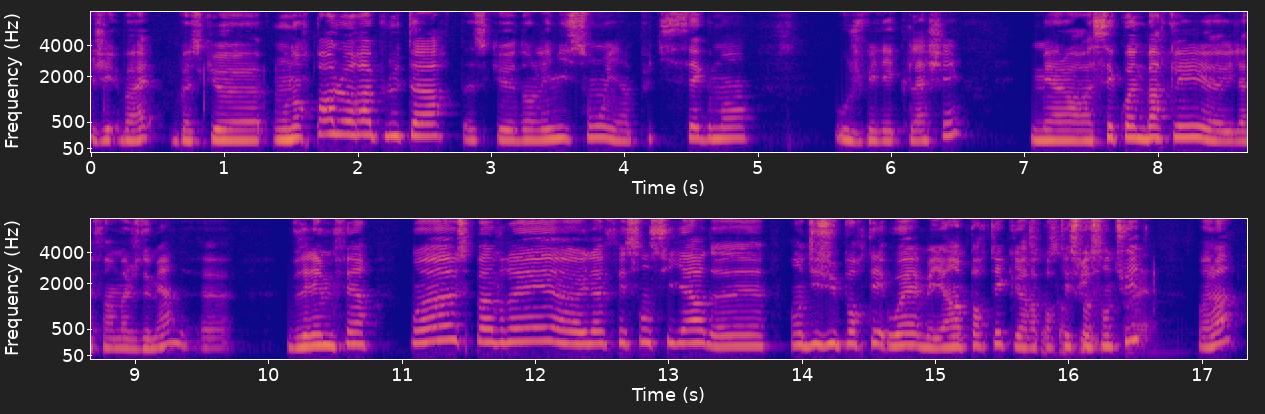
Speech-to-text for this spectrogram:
J'ai- Ouais, parce que on en reparlera plus tard, parce que dans l'émission il y a un petit segment où je vais les clasher. Mais alors, Saquon Barkley, euh, il a fait un match de merde. Euh, vous allez me faire, ouais, c'est pas vrai, il a fait 106 yards en 18 portées. Ouais, mais il y a un porté qui lui a rapporté 68. ouais. Voilà.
